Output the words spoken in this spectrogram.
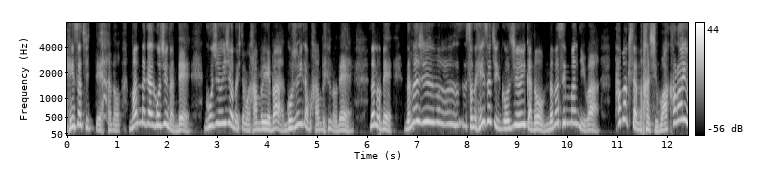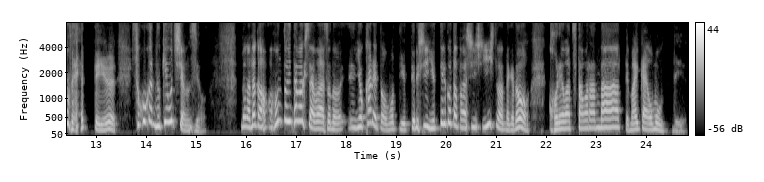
偏差値って、あの、真ん中が50なんで、50以上の人も半分いれば、50以下も半分いるので、なので、70、その偏差値50以下の7000万人は、玉木さんの話わからんよねっていう、そこが抜け落ちちゃうんですよ。だから、なんか、本当に玉木さんは、その、良かれと思って言ってるし、言ってることは正しいし、いい人なんだけど、これは伝わらんなーって毎回思うっていう。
